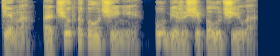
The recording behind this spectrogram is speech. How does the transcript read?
Тема. Отчет о получении. Убежище получила.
